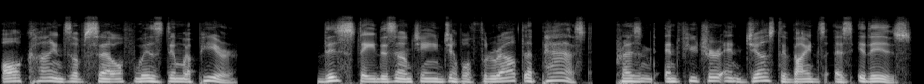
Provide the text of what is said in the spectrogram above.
all kinds of self-wisdom appear. This state is unchangeable throughout the past, present and future and just abides as it is.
